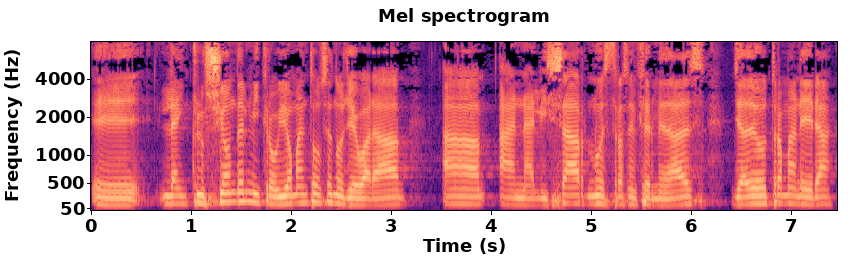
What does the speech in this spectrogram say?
Eh, la inclusión del microbioma entonces nos llevará a, analizar nuestras enfermedades ya de otra manera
